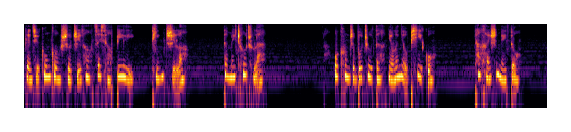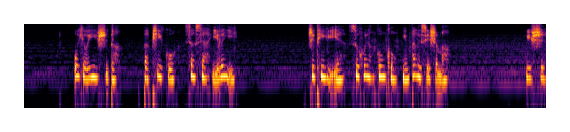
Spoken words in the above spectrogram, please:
感觉公公手指头在小臂里停止了，但没抽出来。我控制不住的扭了扭屁股，他还是没动。我有意识的把屁股向下移了移，肢体语言似乎让公公明白了些什么。于是，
